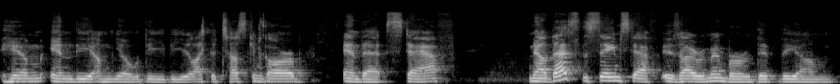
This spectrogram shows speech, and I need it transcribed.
him in the um, you know the the like the Tusken garb and that staff. Now that's the same staff as I remember that the um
